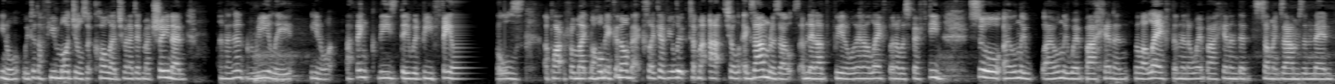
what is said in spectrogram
you know, we did a few modules at college when I did my training, and I didn't really, you know, I think these they would be apart from like my home economics. Like if you looked at my actual exam results, and then I, you know, then I left when I was 15. So I only I only went back in and well, I left and then I went back in and did some exams and then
